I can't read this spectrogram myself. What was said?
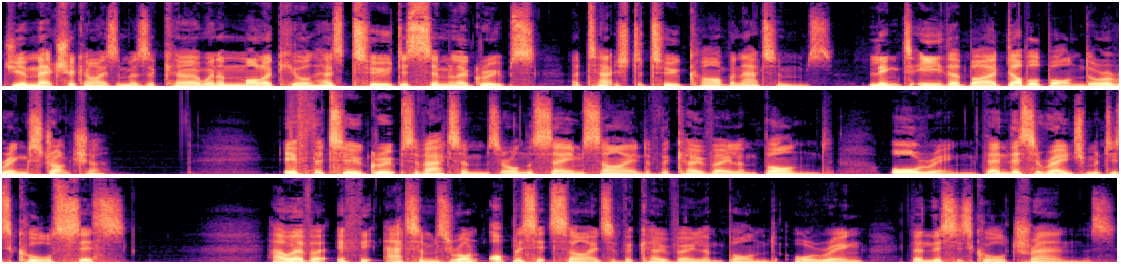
Geometric isomers occur when a molecule has two dissimilar groups attached to two carbon atoms, linked either by a double bond or a ring structure. If the two groups of atoms are on the same side of the covalent bond, or ring, then this arrangement is called cis. However, if the atoms are on opposite sides of the covalent bond or ring, then this is called trans.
